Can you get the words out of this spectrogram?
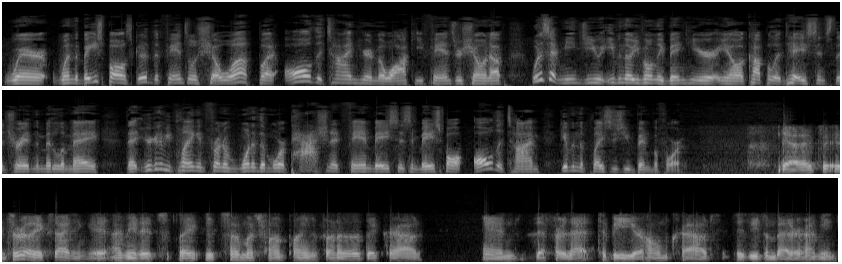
where when the baseball is good, the fans will show up. But all the time here in Milwaukee, fans are showing up. What does that mean to you? Even though you've only been here, you know, a couple of days since the trade in the middle of May, that you're going to be playing in front of one of the more passionate fan bases in baseball all the time, given the places you've been before. Yeah, it's it's really exciting. It, I mean, it's like it's so much fun playing in front of a big crowd and that for that to be your home crowd is even better. I mean,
